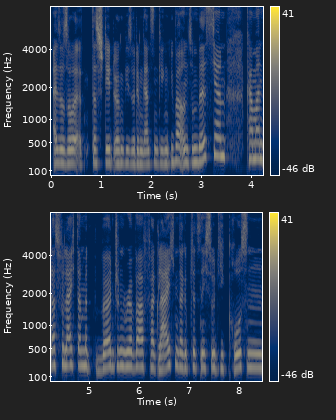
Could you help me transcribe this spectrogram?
Also so, das steht irgendwie so dem Ganzen gegenüber und so ein bisschen kann man das vielleicht dann mit Virgin River vergleichen. Da gibt's jetzt nicht so die großen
